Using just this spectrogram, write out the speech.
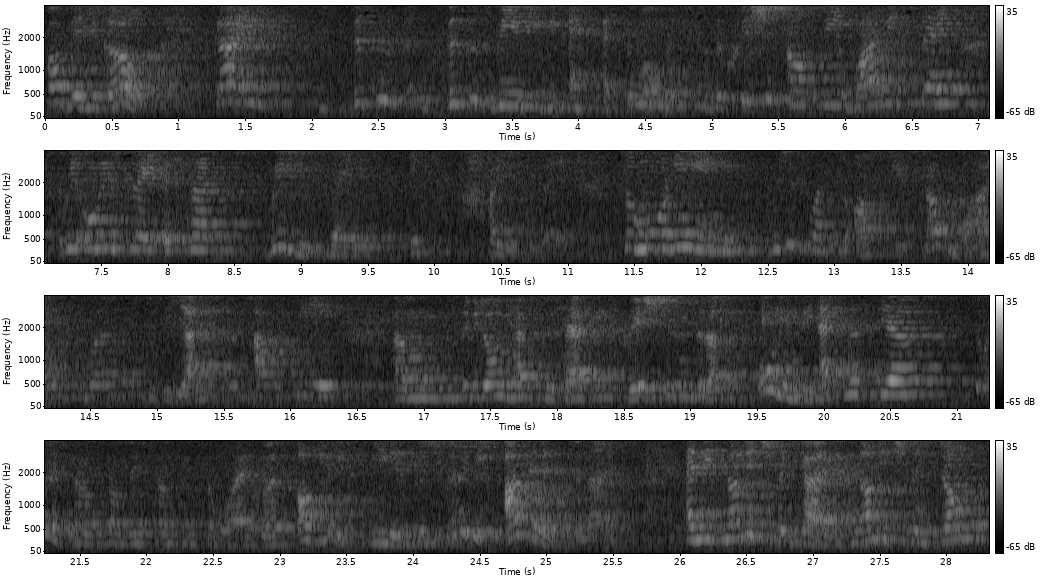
poor. Oh, there you go. Guys, this is this is where we, we at at the moment. So the question out there, why we stay, we always say it's not where you stay, it's how you stay. So Maureen, we just wanted to ask you some wise words to the youngsters out there, um, so that we don't have to have these questions that are all in the atmosphere. You want to tell somebody something, some wise words of your experience, because you're going to be honored tonight. And acknowledgement, guys, acknowledgement. Don't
